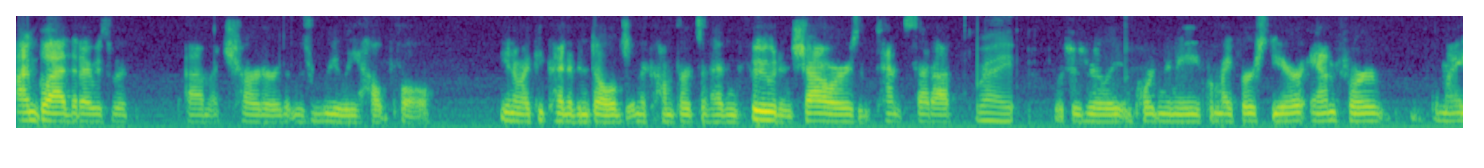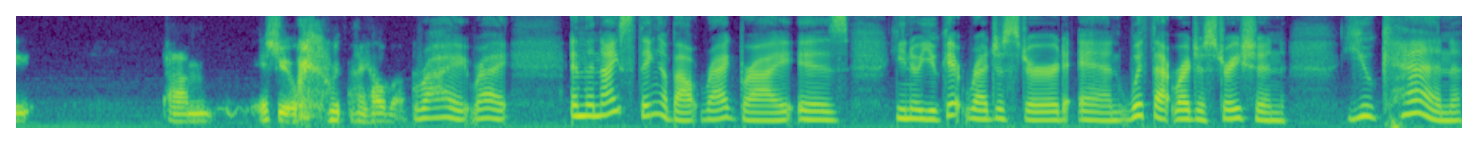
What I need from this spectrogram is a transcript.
I'm glad that I was with um, a charter that was really helpful. You know, I could kind of indulge in the comforts of having food and showers and tent set up. Right. Which was really important to me for my first year and for my um, issue with my elbow. Right, right. And the nice thing about RAGBRAI is, you know, you get registered, and with that registration, you can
